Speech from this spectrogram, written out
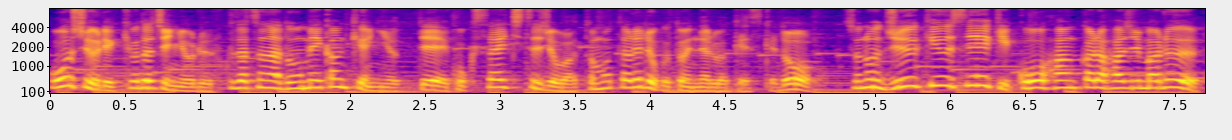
欧州列強たちによる複雑な同盟関係によって国際秩序は保たれることになるわけですけどその19世紀後半から始まる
